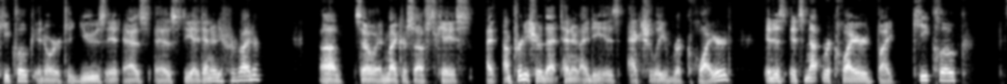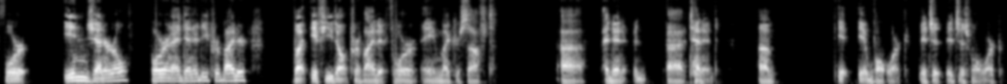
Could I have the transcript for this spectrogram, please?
Keycloak in order to use it as as the identity provider. Um, so in Microsoft's case, I, I'm pretty sure that tenant ID is actually required. It is. It's not required by Keycloak for in general for an identity provider, but if you don't provide it for a Microsoft uh, ident- uh, tenant, um, it it won't work. It just it just won't work.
